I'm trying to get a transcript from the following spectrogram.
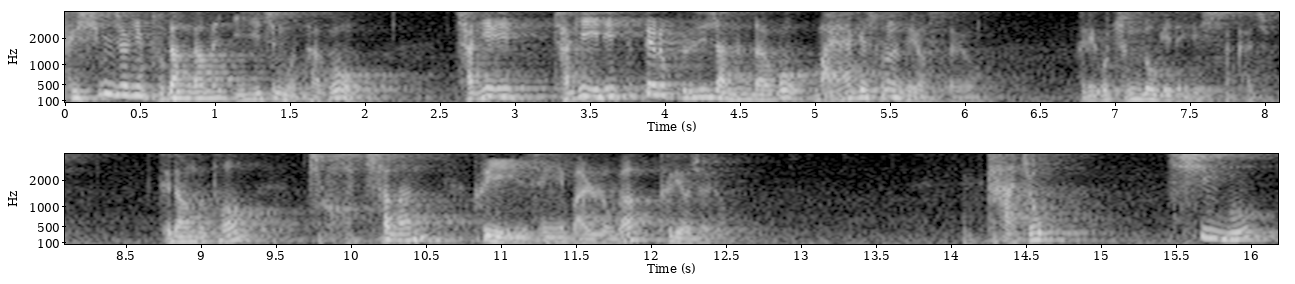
그 심적인 부담감을 이기지 못하고 자기 일이, 자기 일이 뜻대로 풀리지 않는다고 마약에 손을 대었어요. 그리고 중독이 되기 시작하죠. 그 다음부터 처참한 그의 인생의 말로가 그려져요. 가족, 친구,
